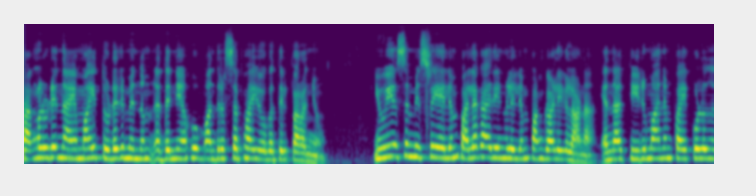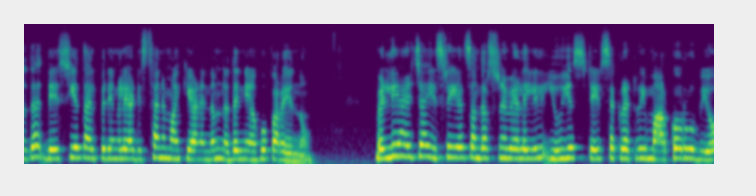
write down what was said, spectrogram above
തങ്ങളുടെ നയമായി തുടരുമെന്നും നെതന്യാഹു മന്ത്രിസഭാ യോഗത്തിൽ പറഞ്ഞു. യു എസും ഇസ്രയേലും പല കാര്യങ്ങളിലും പങ്കാളികളാണ്. എന്നാൽ തീരുമാനം കൈക്കൊള്ളുന്നത് ദേശീയ താൽപ്പര്യങ്ങളെ അടിസ്ഥാനമാക്കിയാണെന്നും നെതന്യാഹു പറയുന്നു. വെള്ളിയാഴ്ച ഇസ്രയേൽ സന്ദർശന വേളയിൽ U S state secretary Marco Rubio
